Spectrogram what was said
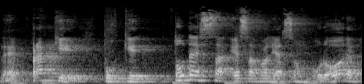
Né? Para quê? Porque toda essa, essa avaliação por hora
